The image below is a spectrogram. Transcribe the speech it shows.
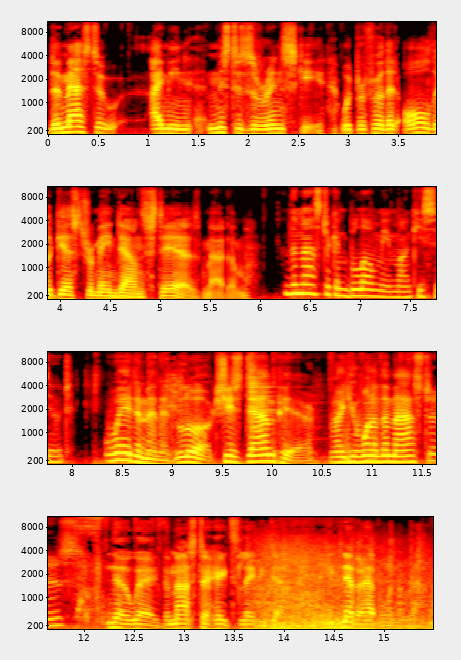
The master, I mean, Mr. Zerinsky, would prefer that all the guests remain downstairs, madam. The master can blow me, monkey suit. Wait a minute, look, she's dhampir. Are you one of the masters? No way. The master hates Lady Damp. He'd never have one around.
